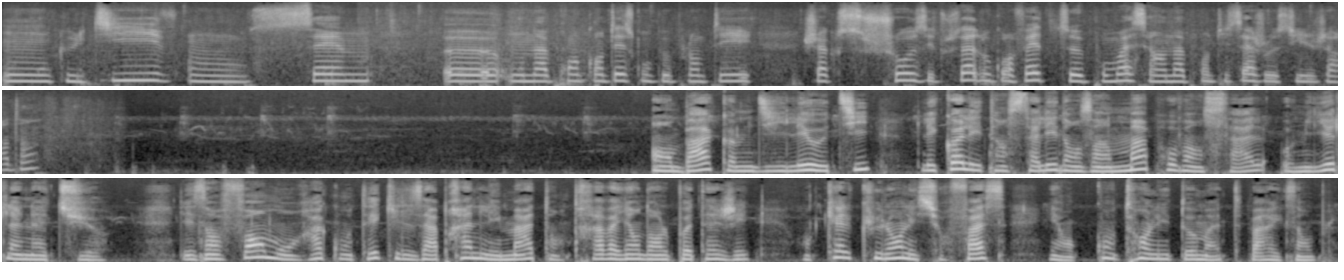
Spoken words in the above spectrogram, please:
On cultive, on sème, euh, on apprend quand est-ce qu'on peut planter chaque chose et tout ça. Donc en fait, pour moi, c'est un apprentissage aussi le jardin. En bas, comme dit Léoti, l'école est installée dans un mât provençal au milieu de la nature. Les enfants m'ont raconté qu'ils apprennent les maths en travaillant dans le potager, en calculant les surfaces et en comptant les tomates, par exemple.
